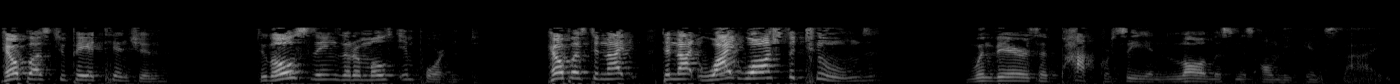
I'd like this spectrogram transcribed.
Help us to pay attention to those things that are most important. Help us to not, to not whitewash the tombs when there's hypocrisy and lawlessness on the inside.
